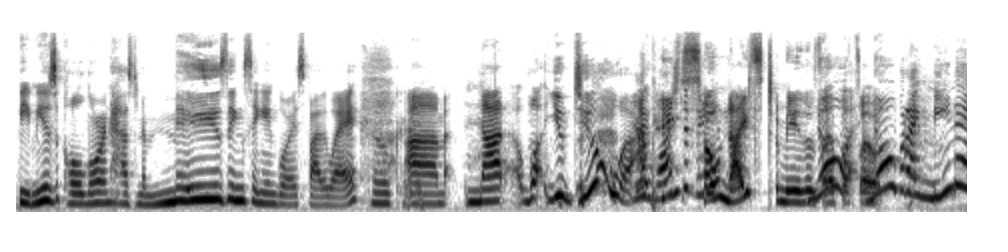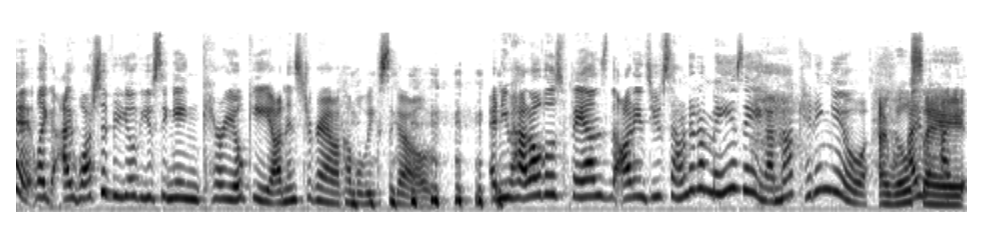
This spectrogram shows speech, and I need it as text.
be musical. Lauren has an amazing singing voice, by the way. Okay. Um, not well, you do. I You're watched being the video. so nice to me this no, episode. no, but I mean it. Like I watched the video of you singing karaoke on Instagram a couple weeks ago, and you had all those fans in the audience. You sounded amazing. I'm not kidding you. I will say,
